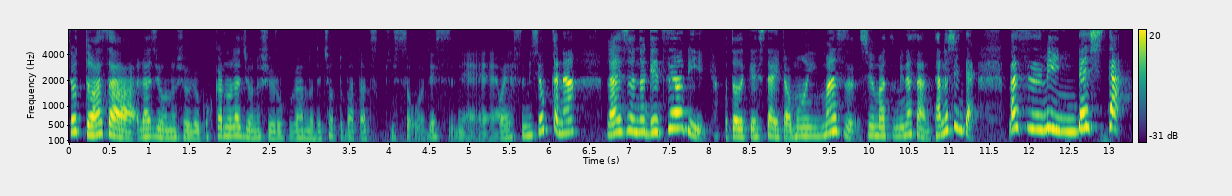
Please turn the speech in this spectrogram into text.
ちょっと朝、ラジオの収録、他のラジオの収録があるので、ちょっとバタつきそうですね。お休みしよっかな。来週の月曜日、お届けしたいと思います。週末皆さん楽しんで、マスミンでした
